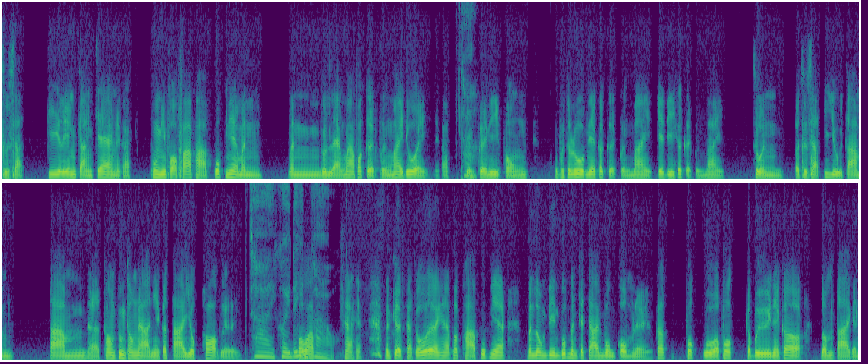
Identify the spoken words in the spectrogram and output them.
ศุสัตว์ที่เลี้ยงกลางแจ้งนะครับพวกนี้พอฟ้าผ่าปุ๊บเนี่ยมันมันรุนแรงมากเพราะเกิดเพลิงไหม้ด้วยนะครับค่ะอย่างกรณีของพระพุทธรูปเนี่ยก็เกิดเพลิงไหม้เจดีย์ก็เกิดเพลิงไหม้ส่วนปศุสัตว์ที่อยู่ตาม ตามเอ่อท้องทุ่งท้องนาเนี่ยก็ตายยกคอกเลย ใช่เคยได้เพยิราะนว่าข่าวใช่มันเกิด flashover ครับพอผ่าปุ๊บเนี่ยมันลงดินปุ๊บมันกระจายวงกลมเลย ก็พวกวัวพวกกระบือเนี่ยก็ล้มตายกัน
